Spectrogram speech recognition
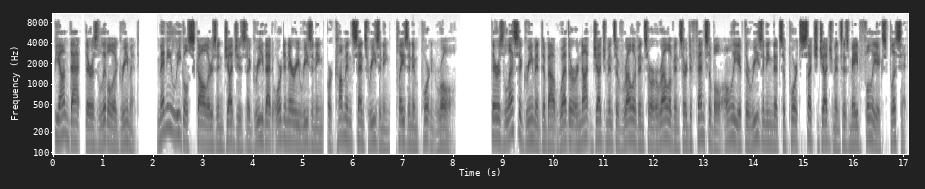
Beyond that, there is little agreement. Many legal scholars and judges agree that ordinary reasoning, or common-sense reasoning, plays an important role. There is less agreement about whether or not judgments of relevance or irrelevance are defensible only if the reasoning that supports such judgments is made fully explicit.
